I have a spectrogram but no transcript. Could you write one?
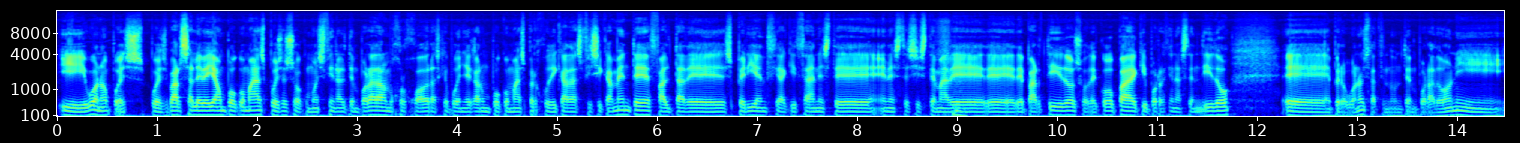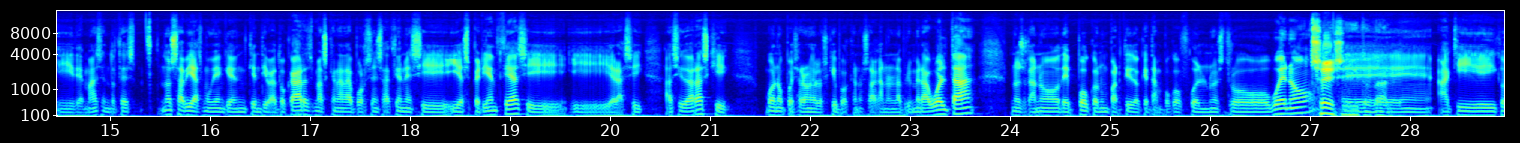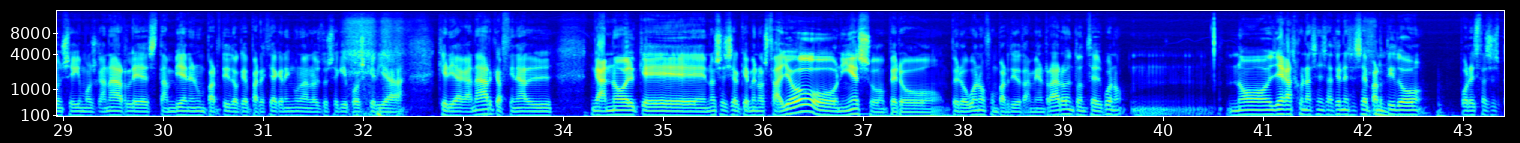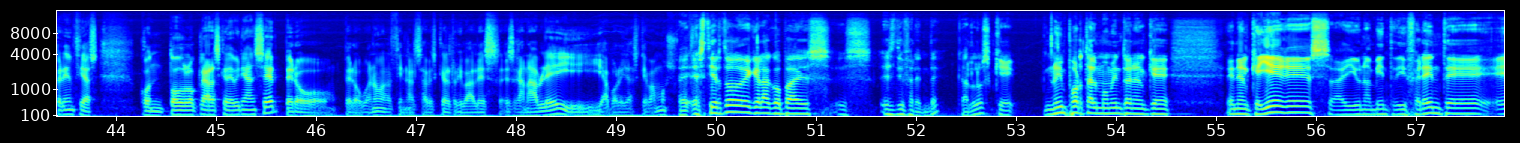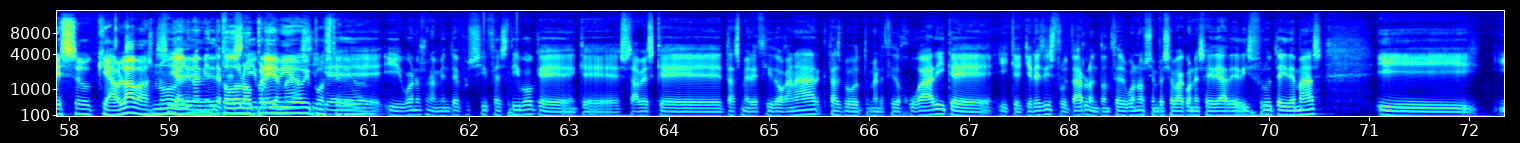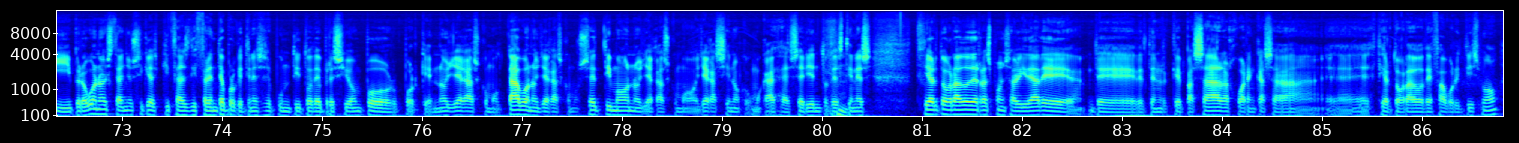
Y bueno, pues, pues Barça le veía un poco más, pues eso, como es final de temporada, a lo mejor jugadoras que pueden llegar un poco más perjudicadas físicamente, falta de experiencia quizá en este, en este sistema de, partidos o de copa, equipo recién ascendido, eh, pero bueno, está haciendo un temporadón y, demás, entonces no sabías muy bien quién, quién, te iba a tocar, es más que nada por sensaciones y, experiencias y, era así. Ha sido Araski, bueno, pues era uno de los equipos que nos ha ganado en la primera vuelta, nos ganó de poco en un partido que tampoco fue el nuestro bueno. Sí, sí, eh, Aquí conseguimos ganarles también en un partido que parecía que ninguno de los dos equipos quería, quería ganar, que al final ganó el que, no sé si el que menos falló o ni eso, pero, pero bueno, fue un partido también raro. Entonces, bueno, mm, no llegas con unas sensaciones a ese partido por estas experiencias con todo lo claras que deberían ser, pero, pero bueno, al final sabes que el rival es, es ganable y ya por ellas que vamos. Eh, ¿Es cierto de que la Copa es, es, es diferente, Carlos? Que no importa el momento en el que en el que llegues, hay un ambiente diferente, eso que hablabas, ¿no? de, todo lo previo y, posterior. y bueno, es un ambiente pues, sí festivo que, que, sabes que te has merecido ganar, que te has merecido jugar y que, y que quieres disfrutarlo. Entonces, bueno, siempre se va con esa idea de disfrute y demás. Y, pero bueno, este año sí que es quizás diferente porque tienes ese puntito de presión por, porque no llegas como octavo, no llegas como séptimo, no llegas como llegas sino como cabeza de serie, entonces hmm. tienes cierto grado de responsabilidad de, de, tener que pasar al jugar en casa eh, cierto grado de favoritismo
